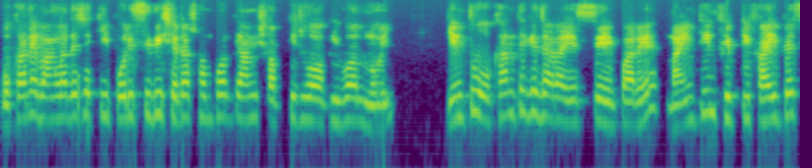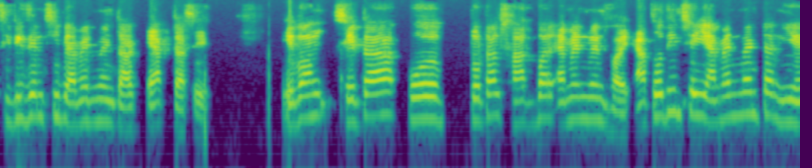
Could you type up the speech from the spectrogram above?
ওখানে বাংলাদেশে কি পরিস্থিতি সেটা সম্পর্কে আমি সবকিছু অকিবল নই। কিন্তু ওখান থেকে যারা এসছে এপারে নাইনটিন ফিফটি ফাইভ এ সিটিজেনশিপ অ্যামেন্ডমেন্ট অ্যাক্ট আসে। এবং সেটা টোটাল সাতবার অ্যামেন্ডমেন্ট হয়। এতদিন সেই অ্যামেন্ডমেন্টটা নিয়ে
